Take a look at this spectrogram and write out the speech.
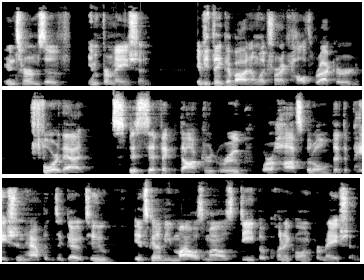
in terms of information. If you think about an electronic health record for that specific doctor group or hospital that the patient happened to go to, it's going to be miles and miles deep of clinical information.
